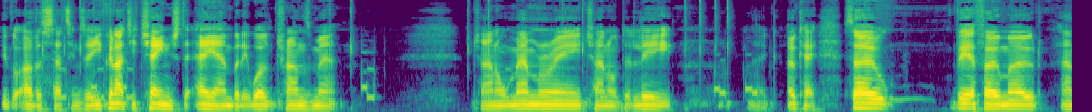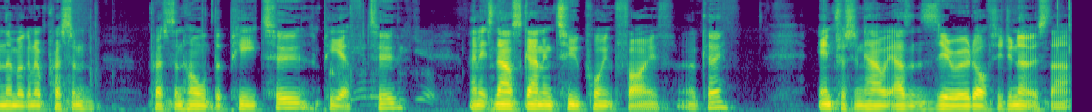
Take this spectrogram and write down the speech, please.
You've got other settings there. You can actually change to AM, but it won't transmit. Channel memory, channel delete. Okay, so VFO mode, and then we're going to press and press and hold the P2, PF2 and it's now scanning 2.5 okay? Interesting how it hasn't zeroed off. Did you notice that?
